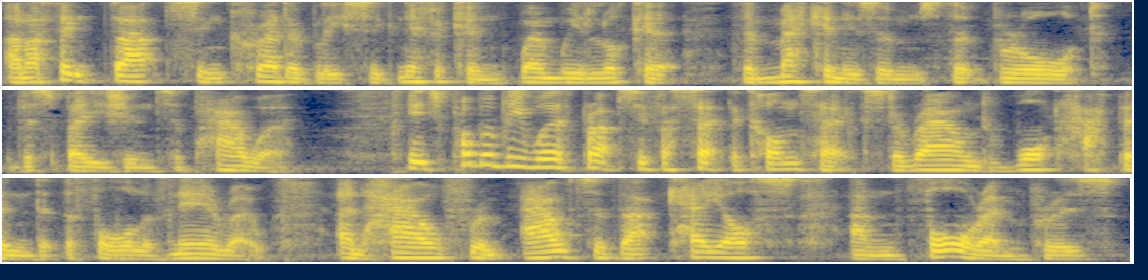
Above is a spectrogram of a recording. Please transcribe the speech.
And I think that's incredibly significant when we look at the mechanisms that brought Vespasian to power. It's probably worth perhaps if I set the context around what happened at the fall of Nero and how from out of that chaos and four emperors,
